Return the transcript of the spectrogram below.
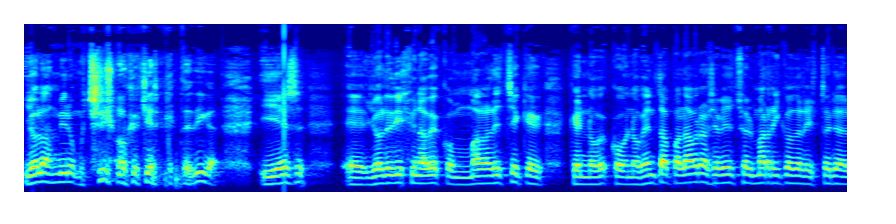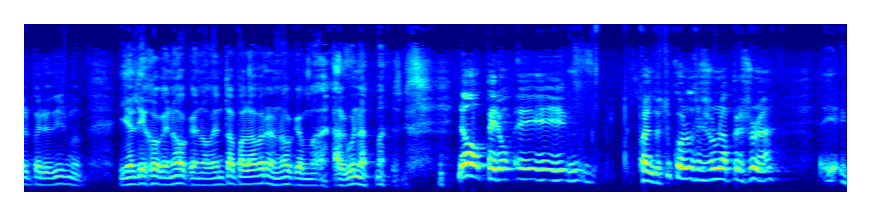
Yo lo admiro muchísimo, ¿qué quieres que te diga? Y es, eh, yo le dije una vez con mala leche que, con 90 palabras se había hecho el más rico de la historia del periodismo. Y él dijo que no, que 90 palabras no, que algunas más. No, pero eh, cuando tú conoces a una persona, eh,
